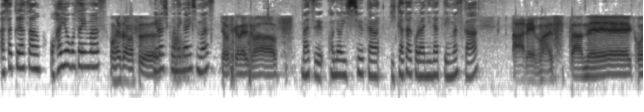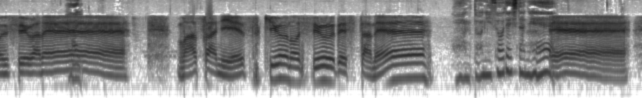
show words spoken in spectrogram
朝倉さんおはようございます。おはようございます。よろしくお願いします。よろしくお願いします。まずこの1週間いかがご覧になっていますか？荒れましたね。今週はね、はい、まさに S q の週でしたね。本当にそうでしたね。ええ。ー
